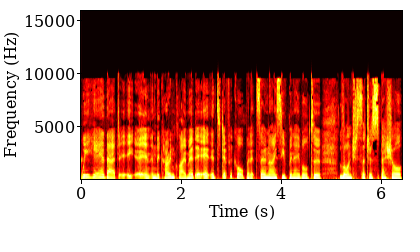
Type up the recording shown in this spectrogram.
we hear that in, in the current climate, it, it's difficult, but it's so nice you've been able to launch such a special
